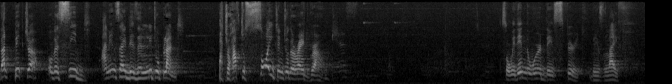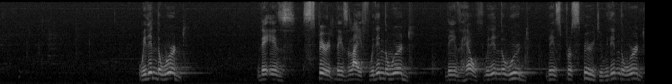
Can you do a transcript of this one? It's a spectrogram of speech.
that picture of a seed, and inside there's a little plant. But you have to sow it into the right ground. So within the word, there's spirit, there's life. Within the word, there is spirit, there's life. Within the word, there is health. Within the word, there's prosperity. Within the word,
